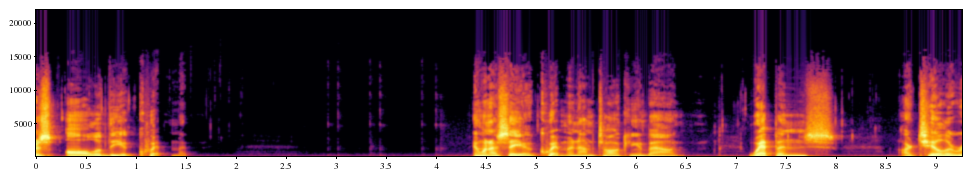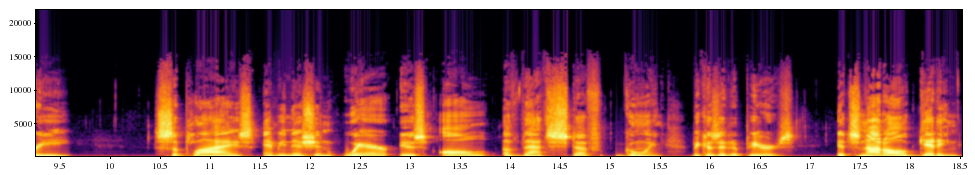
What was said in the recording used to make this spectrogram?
is all of the equipment? And when I say equipment, I'm talking about weapons, artillery, supplies, ammunition. Where is all of that stuff going? Because it appears it's not all getting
